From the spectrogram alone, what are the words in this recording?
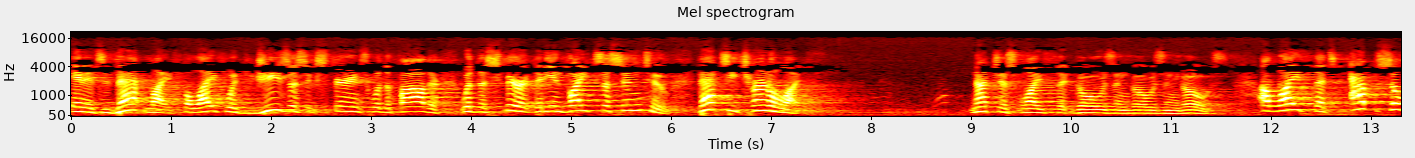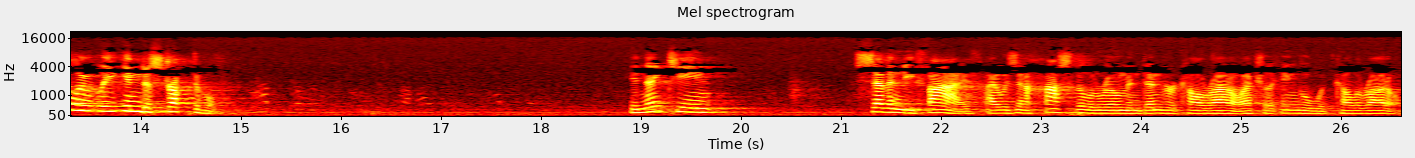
And it's that life, the life with Jesus experienced with the Father, with the Spirit, that he invites us into. That's eternal life. Not just life that goes and goes and goes. A life that's absolutely indestructible. In 1975, I was in a hospital room in Denver, Colorado, actually Englewood, Colorado.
